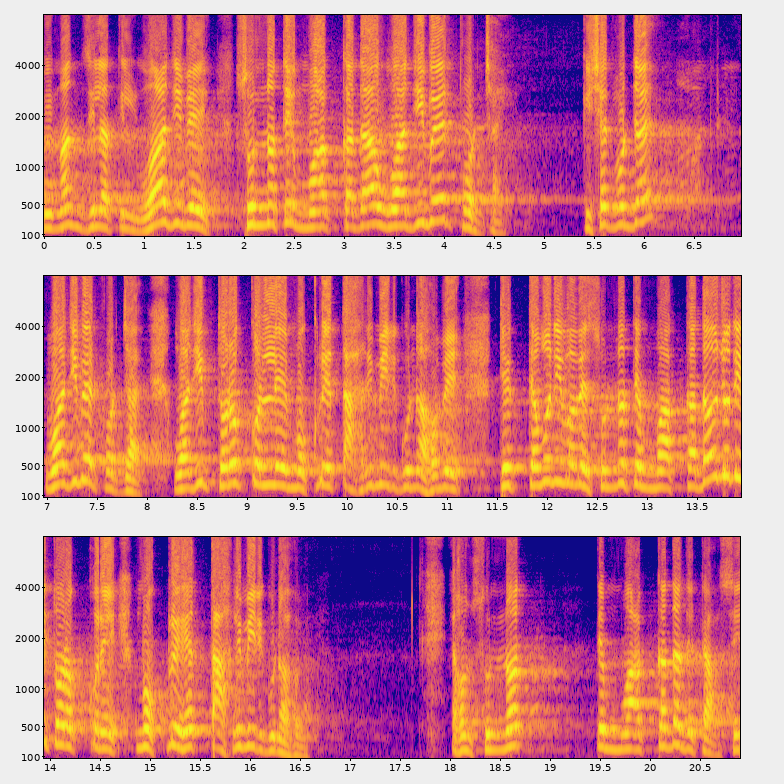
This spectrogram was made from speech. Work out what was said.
বিমানজিলাতিল ওয়াজিবে, সুন্নতে মোয়াক্কাদা ওয়াজিবের পর্যায়ে। কিসের পর্যায়ে? ওয়াজিবের পর্যায়ে। ওয়াজিব তরক করলে মকরে তাহরিমির গুণা হবে। ঠিক তেমনইভাবে সুন্নতে মাক্কাদাও যদি তরক করে মকরে তাহরিমির গুণা হবে। এখন সুন্নতে মাক্কাদা যেটা আছে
